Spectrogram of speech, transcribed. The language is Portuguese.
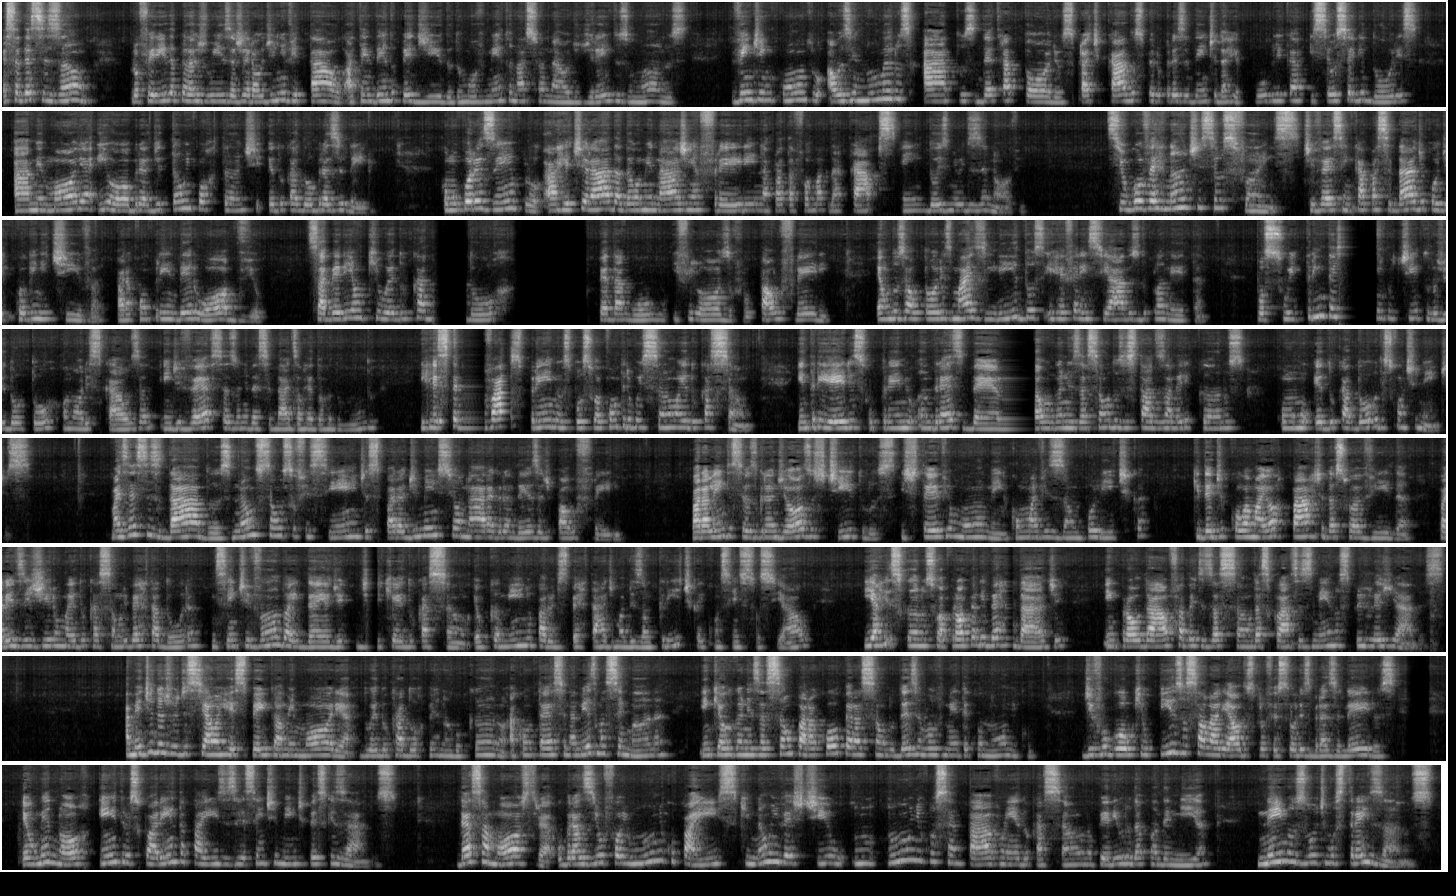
Essa decisão, proferida pela juíza Geraldine Vital, atendendo o pedido do Movimento Nacional de Direitos Humanos, vem de encontro aos inúmeros atos detratórios praticados pelo presidente da República e seus seguidores à memória e obra de tão importante educador brasileiro. Como, por exemplo, a retirada da homenagem a Freire na plataforma da CAPES em 2019. Se o governante e seus fãs tivessem capacidade cognitiva para compreender o óbvio, saberiam que o educador, pedagogo e filósofo Paulo Freire é um dos autores mais lidos e referenciados do planeta. Possui 35 títulos de doutor honoris causa em diversas universidades ao redor do mundo e recebeu vários prêmios por sua contribuição à educação, entre eles o prêmio Andrés Bello, da Organização dos Estados Americanos, como Educador dos Continentes. Mas esses dados não são suficientes para dimensionar a grandeza de Paulo Freire. Para além de seus grandiosos títulos, esteve um homem com uma visão política que dedicou a maior parte da sua vida para exigir uma educação libertadora, incentivando a ideia de, de que a educação é o caminho para o despertar de uma visão crítica e consciência social e arriscando sua própria liberdade em prol da alfabetização das classes menos privilegiadas. A medida judicial em respeito à memória do educador pernambucano acontece na mesma semana em que a Organização para a Cooperação do Desenvolvimento Econômico divulgou que o piso salarial dos professores brasileiros é o menor entre os 40 países recentemente pesquisados. Dessa amostra, o Brasil foi o único país que não investiu um único centavo em educação no período da pandemia, nem nos últimos três anos.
